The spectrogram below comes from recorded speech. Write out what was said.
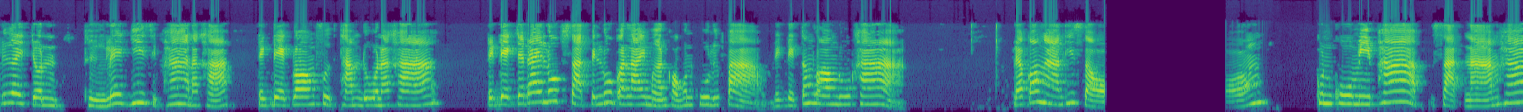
เรื่อยๆจนถึงเลขยี่สิบห้านะคะ เด็กๆลองฝึกทำดูนะคะ เด็กๆจะได้รูปสัตว์เป็นรูปอะไรเหมือนของคุณครูหรือเปล่า เด็กๆต้องลองดูค่ะ แล้วก็งานที่สอง องคุณครูมีภาพสัตว์น้ำให้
